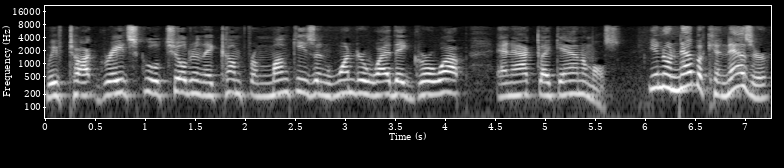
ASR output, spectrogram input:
We've taught grade school children they come from monkeys and wonder why they grow up and act like animals. You know, Nebuchadnezzar,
